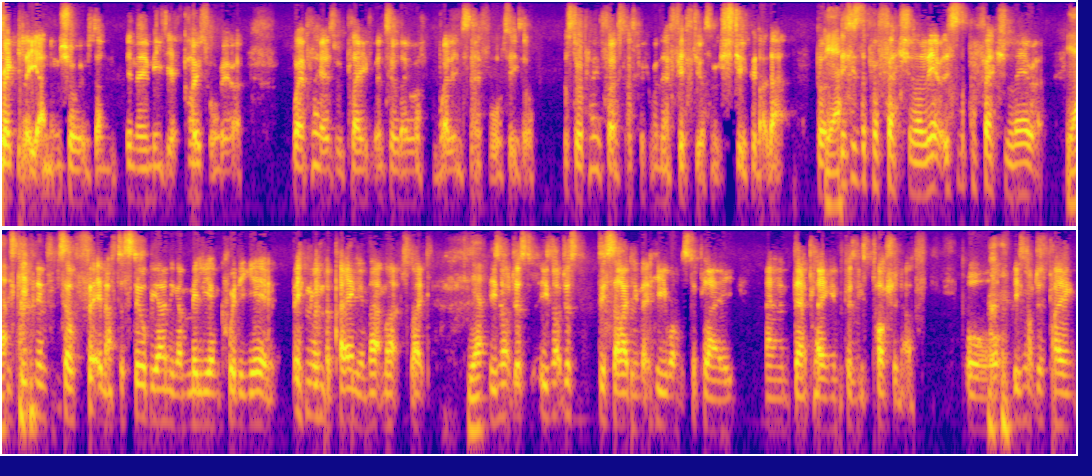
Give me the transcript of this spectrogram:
regularly and I'm sure it was done in the immediate post-war era where players would play until they were well into their 40s or were still playing first class cricket when they're 50 or something stupid like that but Yeah. this is the professional era this is the professional era yeah, He's keeping himself fit enough to still be earning a million quid a year. England are paying him that much. Like yeah, he's not just he's not just deciding that he wants to play and they're playing him because he's posh enough, or he's not just playing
